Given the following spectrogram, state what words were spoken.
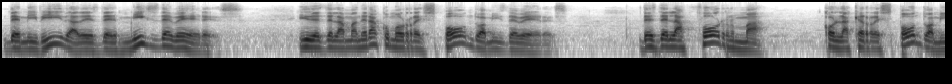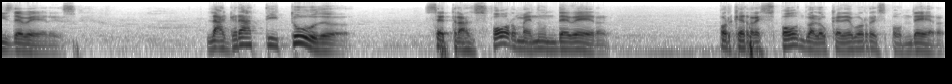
de mi vida desde mis deberes y desde la manera como respondo a mis deberes, desde la forma con la que respondo a mis deberes. La gratitud se transforma en un deber porque respondo a lo que debo responder.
